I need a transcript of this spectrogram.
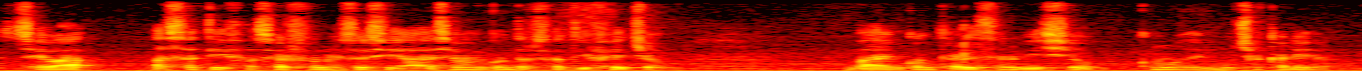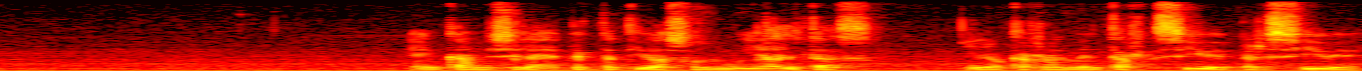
se va a satisfacer sus necesidades, se va a encontrar satisfecho, va a encontrar el servicio como de mucha calidad. En cambio, si las expectativas son muy altas y lo que realmente recibe, percibe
